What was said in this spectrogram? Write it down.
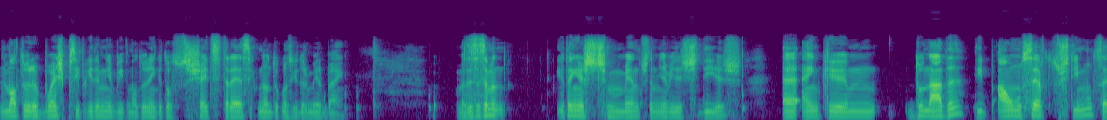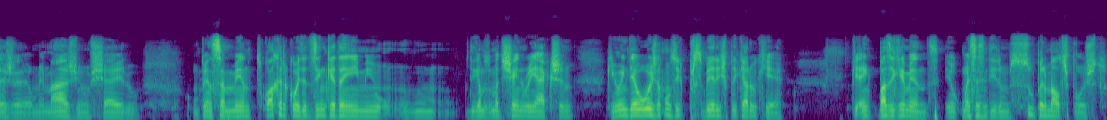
numa altura boa específica da minha vida, uma altura em que estou cheio de stress e que não estou conseguindo dormir bem. Mas essencialmente, eu tenho estes momentos na minha vida, estes dias, uh, em que um, do nada, tipo, há um certo estímulo, seja uma imagem, um cheiro, um pensamento, qualquer coisa desencadeia em mim, um, um, digamos, uma chain reaction que eu ainda hoje não consigo perceber e explicar o que é. Em que basicamente eu começo a sentir-me super mal disposto,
